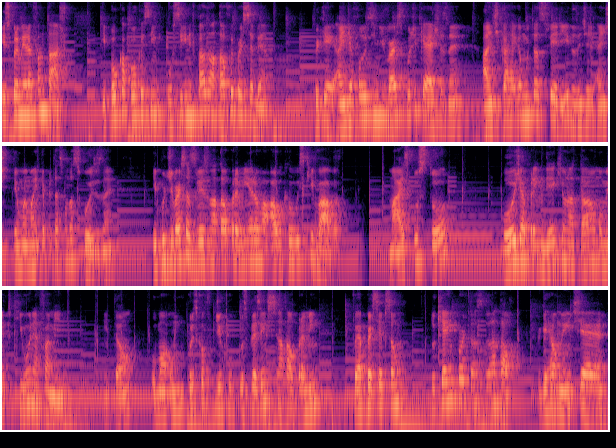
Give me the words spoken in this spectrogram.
Isso pra mim era fantástico. E pouco a pouco, assim, o significado do Natal fui percebendo. Porque a gente já falou isso em diversos podcasts, né? A gente carrega muitas feridas, a gente, a gente tem uma má interpretação das coisas, né? E por diversas vezes o Natal pra mim era uma- algo que eu esquivava. Mas custou hoje aprender que o Natal é um momento que une a família. Então, uma- um- por isso que eu digo os presentes de Natal pra mim foi a percepção do que é a importância do Natal. Porque realmente é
